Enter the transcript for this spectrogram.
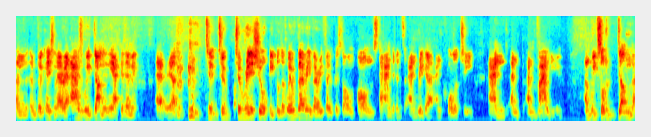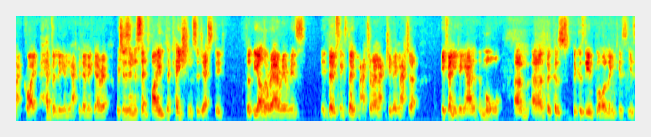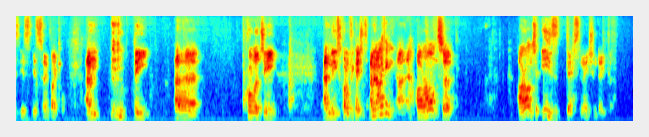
and, and vocational area as we've done in the academic area to, to, to reassure people that we're very, very focused on, on standards and rigor and quality and, and, and value. And we've sort of done that quite heavily in the academic area, which is in a sense by implication suggested that the other area is those things don't matter and actually they matter, if anything, uh, more um, uh, because because the employer link is is, is, is so vital. Um, the uh, quality and these qualifications. I mean, I think uh, our answer our answer is destination data.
